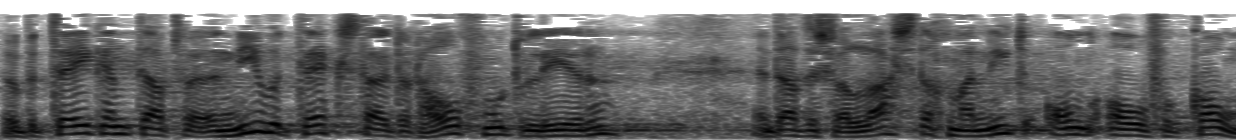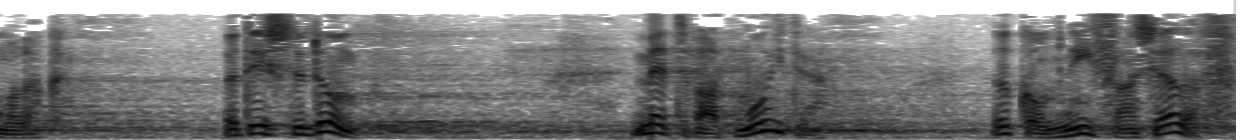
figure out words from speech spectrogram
Dat betekent dat we een nieuwe tekst uit het hoofd moeten leren. En dat is wel lastig, maar niet onoverkomelijk. Het is te doen. Met wat moeite. Dat komt niet vanzelf.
